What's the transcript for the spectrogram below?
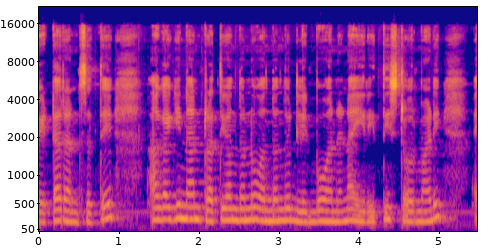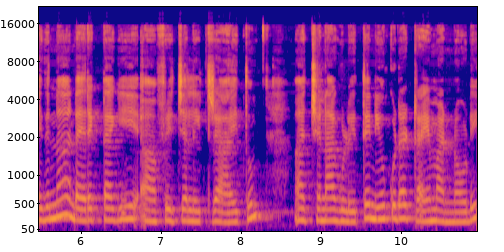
ಬೆಟರ್ ಅನಿಸುತ್ತೆ. ಹಾಗಾಗಿ ನಾನು ಪ್ರತಿಯೊಂದನ್ನು ಒಂದೊಂದು ಲಿಂಬು ಹಣ್ಣನ್ನು ಈ ರೀತಿ ಸ್ಟೋರ್ ಮಾಡಿ ಇದನ್ನು ಡೈರೆಕ್ಟಾಗಿ ಫ್ರಿಜ್ಜಲ್ಲಿ ಇಟ್ಟರೆ ಆಯಿತು. ಚೆನ್ನಾಗಿ ಉಳಿಯುತ್ತೆ. ನೀವು ಕೂಡ ಟ್ರೈ ಮಾಡಿ ನೋಡಿ.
